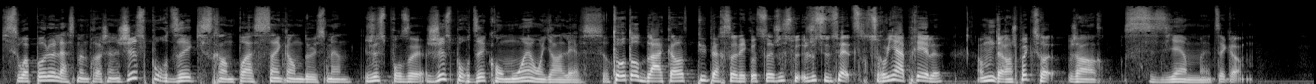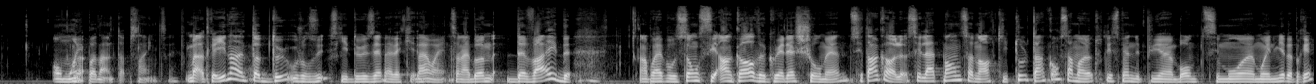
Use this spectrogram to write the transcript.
Qu'il soit pas là la semaine prochaine, juste pour dire qu'il se rende pas à 52 semaines. Juste pour dire. Juste pour dire qu'au moins on y enlève ça. Total Blackout, plus personne écoute ça. Juste, juste une semaine. Tu reviens après, là. Ça me dérange pas qu'il soit genre sixième, tu sais comme. Au moins Ouais. pas dans le top 5, tu sais. Ben, en tout cas, il est dans le top 2 aujourd'hui, parce qu'il est deuxième avec Ben ouais. son album Divide. En première position, c'est encore The Greatest Showman. C'est encore là. C'est la bande sonore qui est tout le temps, constamment là, toutes les semaines depuis un bon petit mois, un mois et demi à peu près.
